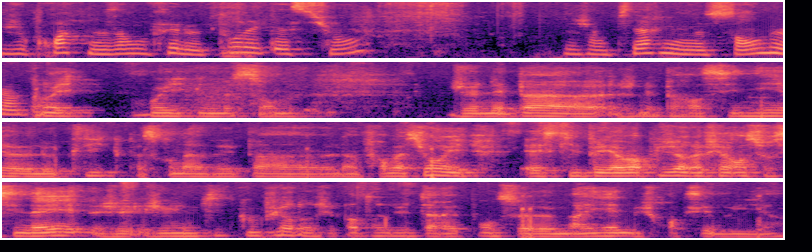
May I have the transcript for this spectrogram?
Je crois que nous avons fait le tour des questions. Jean-Pierre, il me semble. Oui, oui, il me semble. Je n'ai pas, je n'ai pas renseigné euh, le clic parce qu'on n'avait pas euh, l'information. Est-ce qu'il peut y avoir plusieurs références sur Sinaï? J'ai eu une petite coupure, donc je n'ai pas entendu ta réponse, euh, Marianne, mais je crois que c'est oui. Hein.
